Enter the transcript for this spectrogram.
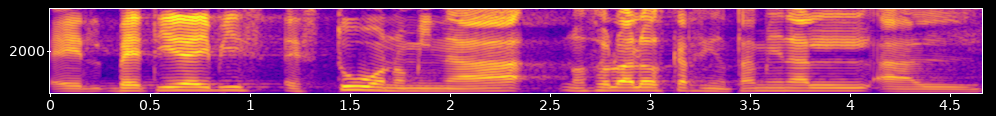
el Betty Davis estuvo nominada no solo al Oscar, sino también al, al,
